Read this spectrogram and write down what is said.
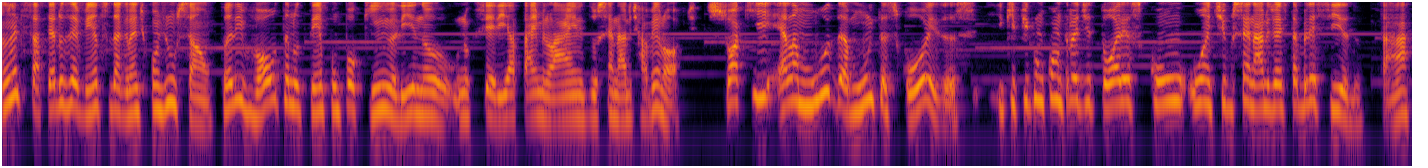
antes até dos eventos da Grande Conjunção. Então ele volta no tempo um pouquinho ali no, no que seria a timeline do cenário de Ravenloft. Só que ela muda muitas coisas e que ficam contraditórias com o antigo cenário já estabelecido, tá?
